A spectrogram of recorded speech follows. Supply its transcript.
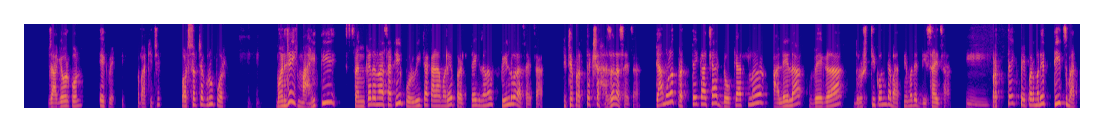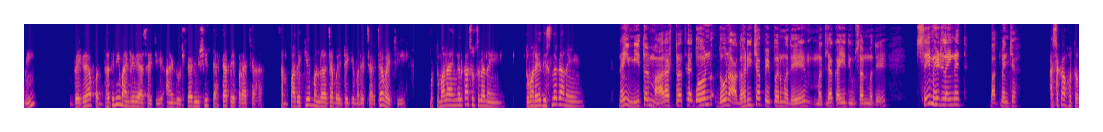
जागेवर कोण? एक व्यक्ती. बाकीचे? व्हॉट्सअपच्या ग्रुपवर. म्हणजे माहिती संकलनासाठी पूर्वीच्या काळामध्ये प्रत्येक जण फील्डवर असायचा. तिथे प्रत्यक्ष हजर असायचा. त्यामुळं प्रत्येकाच्या डोक्यातनं आलेला वेगळा दृष्टिकोन त्या बातमीमध्ये दिसायचा. प्रत्येक पेपरमध्ये तीच बातमी वेगळ्या पद्धतीने मांडलेली असायची आणि दुसऱ्या दिवशी त्या त्या पेपराच्या संपादकीय मंडळाच्या बैठकीमध्ये चर्चा व्हायची. मग तुम्हाला अँगल का सुचला नाही? तुम्हाला हे दिसलं का नाही? नाही मी तर महाराष्ट्रातल्या दोन दोन आघाडीच्या पेपरमध्ये मधल्या काही दिवसांमध्ये सेम हेडलाईन आहेत बातम्यांच्या. असं का होतं?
